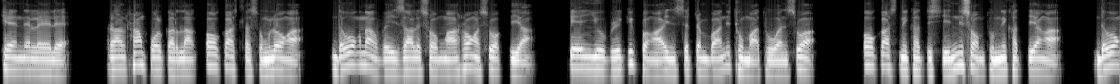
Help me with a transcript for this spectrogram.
เคนเลเลรัลทังพอลการลักโอกาสละสงลงอะดวงนักเวซาเลสมงาร้องสวกตียเคนยูบริกิกปังอินเซตัมบานิทุมาทวนสวะโอกาสนิขัดสินนิสมทุมนิขัติยังอะดวง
